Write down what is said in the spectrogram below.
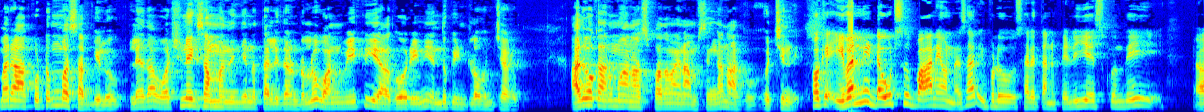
మరి ఆ కుటుంబ సభ్యులు లేదా వర్షిణికి సంబంధించిన తల్లిదండ్రులు వన్ వీక్ ఈ అఘోరిని ఎందుకు ఇంట్లో ఉంచారు? అది ఒక అనుమానాస్పదమైన అంశంగా నాకు వచ్చింది. ఓకే ఇవన్నీ డౌట్స్ బాగానే ఉన్నాయి సార్. ఇప్పుడు సరే తను పెళ్ళి చేసుకుంది. ఆ,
